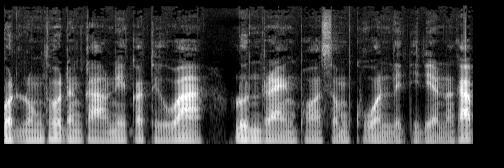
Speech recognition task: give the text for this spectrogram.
บทลงโทษดังกล่าวนี้ก็ถือว่ารุนแรงพอสมควรเลยทีเดียวนะครับ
